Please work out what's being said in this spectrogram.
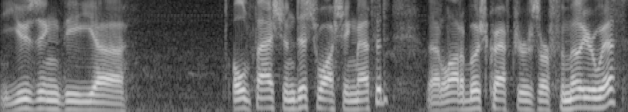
using the uh, old-fashioned dishwashing method that a lot of bushcrafters are familiar with.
